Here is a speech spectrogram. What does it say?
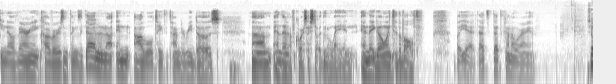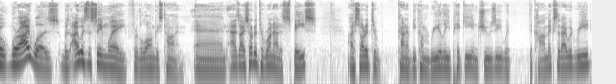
you know variant covers and things like that, and I, and I will take the time to read those. Um, and then of course I store them away and and they go into the vault. But yeah, that's that's kind of where I am. So where I was was I was the same way for the longest time, and as I started to run out of space, I started to kind of become really picky and choosy with the comics that I would read.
